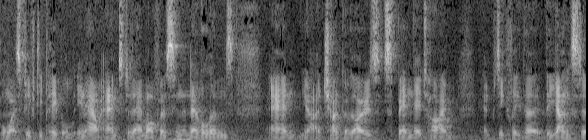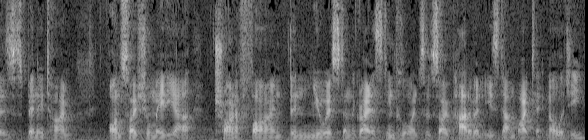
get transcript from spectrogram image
almost 50 people in our Amsterdam office in the Netherlands and you know, a chunk of those spend their time, and particularly the, the youngsters spend their time on social media trying to find the newest and the greatest influencers. So part of it is done by technology,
